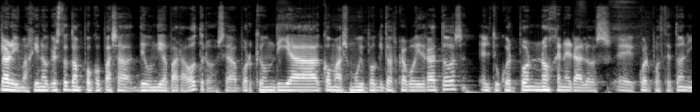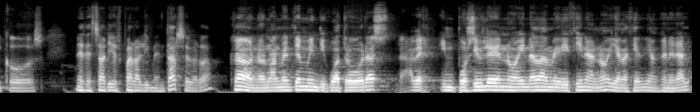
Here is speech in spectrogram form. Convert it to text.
Claro, imagino que esto tampoco pasa de un día para otro. O sea, porque un día comas muy poquitos carbohidratos, el tu cuerpo no genera los eh, cuerpos cetónicos necesarios para alimentarse, ¿verdad? Claro, normalmente en 24 horas, a ver, imposible no hay nada en medicina, ¿no? Y en la ciencia en general,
